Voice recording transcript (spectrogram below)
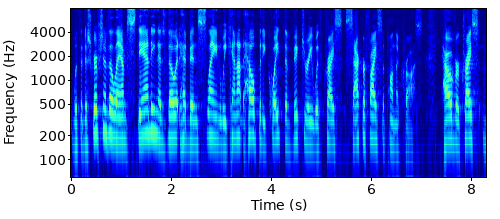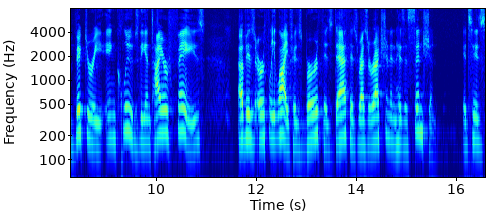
With the description of the lamb standing as though it had been slain, we cannot help but equate the victory with Christ's sacrifice upon the cross. However, Christ's victory includes the entire phase of his earthly life his birth, his death, his resurrection, and his ascension. It's his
